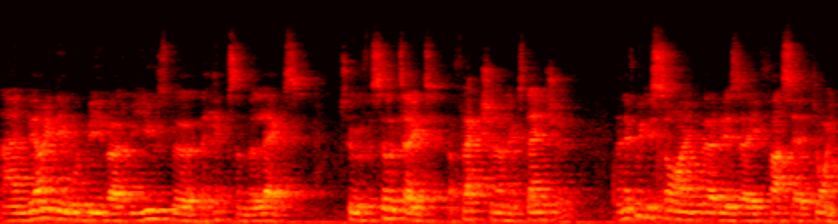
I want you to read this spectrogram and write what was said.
And the idea would be that we use the, the hips and the legs to facilitate a flexion and extension. And if we decide there is a facet joint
